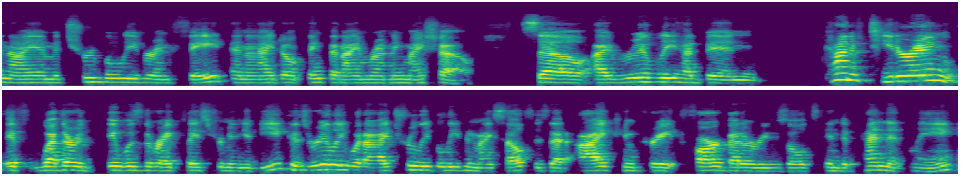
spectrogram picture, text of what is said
and I am a true believer in fate, and I don't think that I'm running my show. So I really had been kind of teetering if whether it was the right place for me to be because really what i truly believe in myself is that i can create far better results independently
